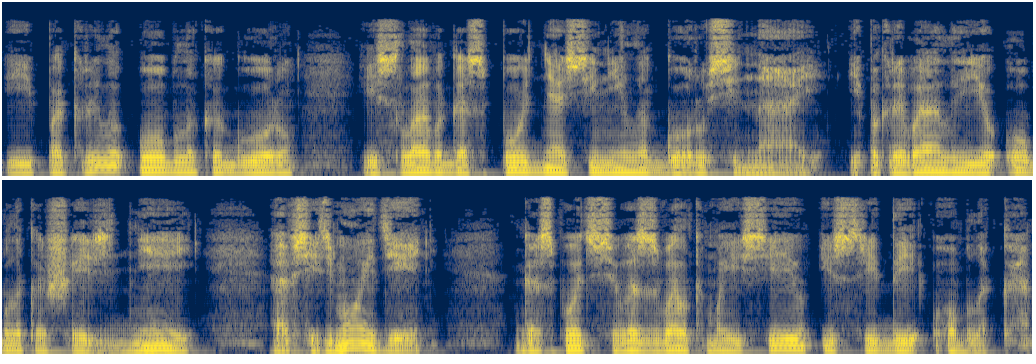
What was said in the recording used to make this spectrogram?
и покрыло облако гору, и слава Господня осенила гору Синай, и покрывало ее облако шесть дней, а в седьмой день Господь воззвал к Моисею из среды облака.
